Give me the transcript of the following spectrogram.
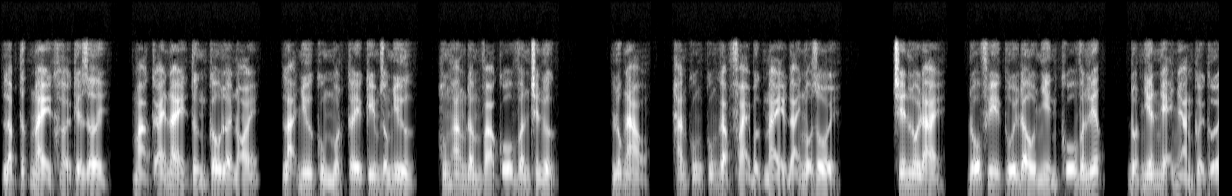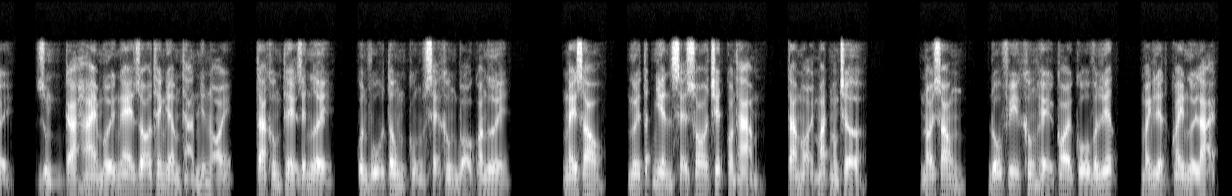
lập tức này khởi kia rơi, mà cái này từng câu lời nói, lại như cùng một cây kim giống như, hung hăng đâm vào cố vân trên ngực. Lúc nào hắn cũng cũng gặp phải bực này đãi nộ rồi. Trên lôi đài đỗ phi túi đầu nhìn cố vân liếc đột nhiên nhẹ nhàng cười cười dùng cả hai mới nghe rõ thanh âm thản nhiên nói ta không thể giết ngươi quân vũ tông cũng sẽ không bỏ qua ngươi. Ngay sau ngươi tất nhiên sẽ so chết còn thảm ta mỏi mắt mong chờ. Nói xong đỗ phi không hề coi cố vân liếc mãnh liệt quay người lại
